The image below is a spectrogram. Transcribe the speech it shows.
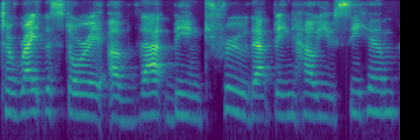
to write the story of that being true, that being how you see him,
